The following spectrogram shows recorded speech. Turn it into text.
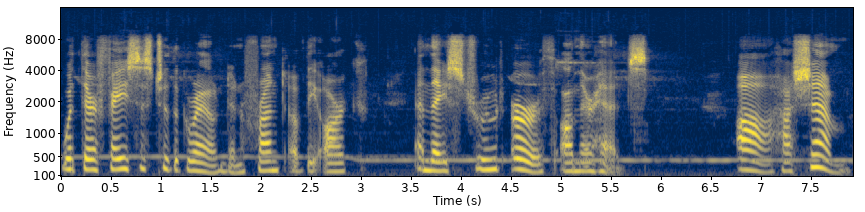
with their faces to the ground in front of the ark, and they strewed earth on their heads. Ah, Hashem,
